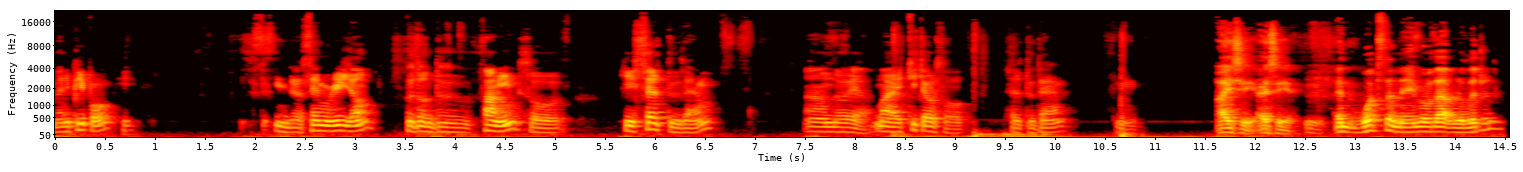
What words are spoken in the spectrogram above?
many people he, in the same region who don't do farming. So he sell to them, and uh, yeah, my teacher also sell to them. Mm. I see, I see. Mm. And what's the name of that religion?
